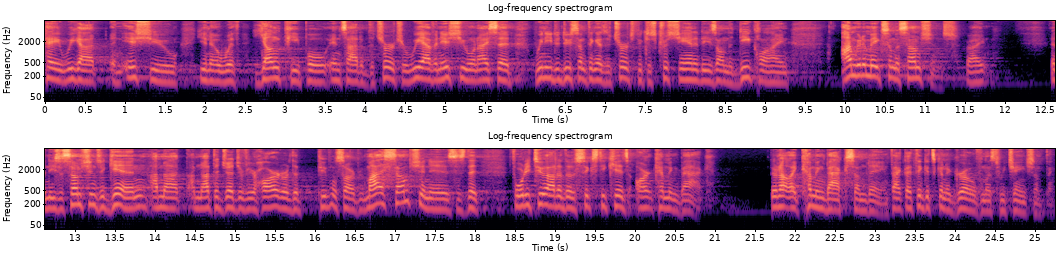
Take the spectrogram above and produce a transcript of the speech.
hey, we got an issue, you know, with young people inside of the church, or we have an issue when I said we need to do something as a church because Christianity is on the decline. I'm going to make some assumptions, right? And these assumptions, again, I'm not, I'm not the judge of your heart or the people's heart, but my assumption is, is that 42 out of those 60 kids aren't coming back. They're not like coming back someday. In fact, I think it's going to grow unless we change something.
